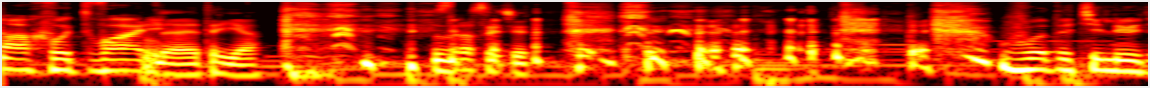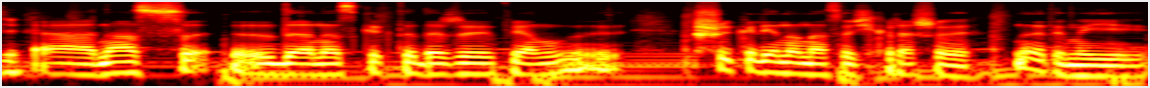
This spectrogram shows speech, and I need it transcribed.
Ах вы твари. Да, это я. Здравствуйте. Вот эти люди. А, Нас, э, да, нас как-то даже прям э, шикали на нас очень хорошо. Ну, это мы и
